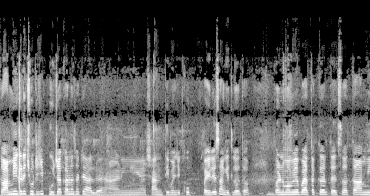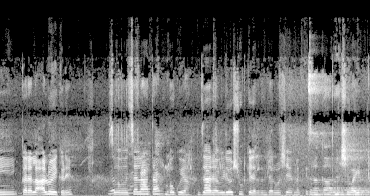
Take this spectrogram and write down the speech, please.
तर आम्ही इकडे छोटीशी पूजा करण्यासाठी आलो आहे आणि शांती म्हणजे खूप पहिले सांगितलं होतं. पण मम्मी पप्पा आता करत आहे सो आता आम्ही करायला आलो आहे इकडे. सो चला आता बघूया. जर व्हिडिओ शूट केला तर तुमच्यावर शेअर नक्कीच. तर आता आम्ही असे वाईट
